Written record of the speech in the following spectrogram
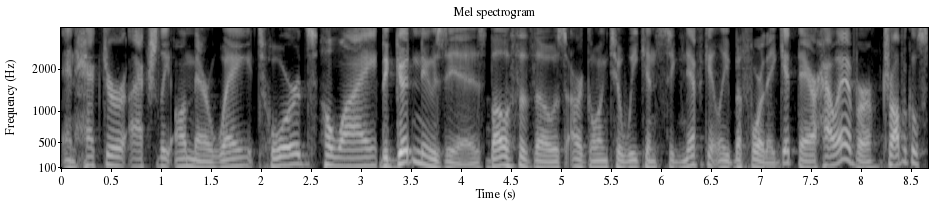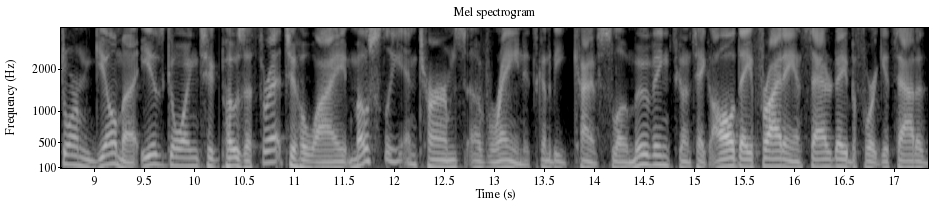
and Hector actually on their way towards Hawaii. The good news is both of those are going to weaken significantly before they get there. However, Tropical Storm Gilma is going to pose a threat to Hawaii, mostly in terms of rain. It's going to be kind of slow moving. It's going to take all day Friday and Saturday before it gets out of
